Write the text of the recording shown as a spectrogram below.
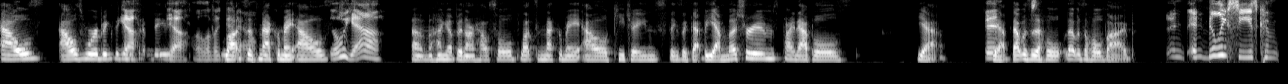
Owls. Owls were a big thing Yeah, in the 70s. Yeah, I love a good Lots owl. of macrame owls Oh yeah. Um hung up in our household. Lots of macrame owl keychains, things like that. But yeah, mushrooms, pineapples. Yeah. And, yeah, that was a whole that was a whole vibe. and and Billy sees com-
